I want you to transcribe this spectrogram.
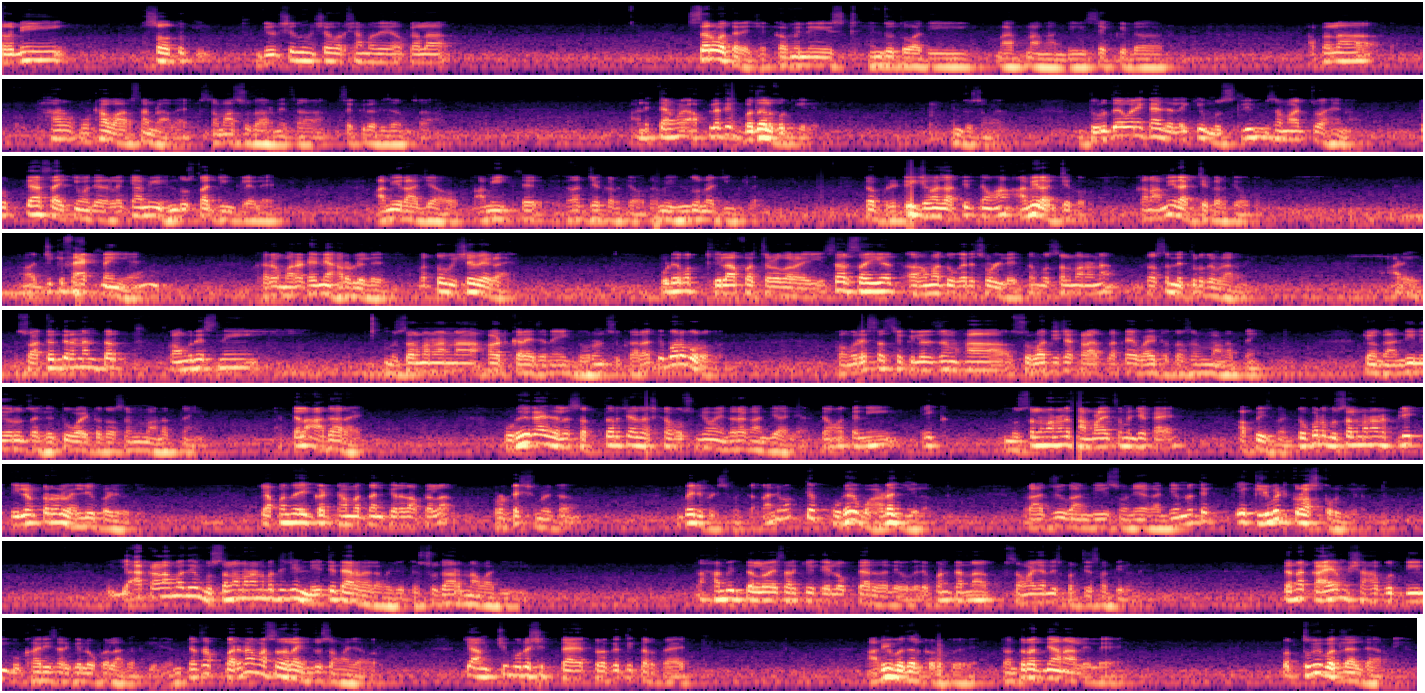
तर मी असं होतं की दीडशे दोनशे वर्षामध्ये आपल्याला सर्व तऱ्हेचे कम्युनिस्ट हिंदुत्ववादी महात्मा गांधी सेक्युलर आपल्याला फार मोठा वारसा मिळाला आहे समाज सुधारणेचा सेक्युलरिझमचा. आणि त्यामुळे आपल्यात एक बदल होत गेले हिंदू समाज दुर्दैवाने काय झालं की मुस्लिम समाज जो आहे ना तो त्या सायकीमध्ये राहिला की आम्ही हिंदुस्थान जिंकलेलं आहे. आम्ही राजे आहोत आम्ही इथले राज्यकर्ते आहोत आम्ही हिंदूंना जिंकलं आहे तर ब्रिटिश जेव्हा जातील तेव्हा आम्ही राज्य करू. कारण आम्ही राज्यकर्ते होतो. जी की फॅक्ट नाही आहे. खरं मराठ्यांनी हरवलेलं आहे. पण तो विषय वेगळा आहे. पुढे मग खिलाफत चळवळ आली सर सय्यद अहमद वगैरे सोडले तर मुसलमानांना तसं नेतृत्व मिळालं नाही. आणि स्वातंत्र्यानंतर काँग्रेसनी मुसलमानांना हट करायचं नाही एक धोरण स्वीकारलं ते बरोबर होतं. काँग्रेसचा सेक्युलरिझम हा सुरुवातीच्या काळातला काही वाईट होता असं मी मानत नाही. किंवा गांधी नेहरूंचा हेतू वाईट होता असं मी मानत नाही. त्याला आधार आहे. पुढे काय झालं? सत्तरच्या दशकापासून जेव्हा इंदिरा गांधी आल्या तेव्हा त्यांनी एक मुसलमानांना सांभाळायचं म्हणजे काय? अपीजमेंट तो पण मुसलमानांना आपली एक इलेक्ट्रॉल व्हॅल्यू कळली होती. की आपण जर एक गठ्ठा मतदान केलं तर आपल्याला प्रोटेक्शन मिळतं बेनिफिट्स मिळतात. आणि मग ते पुढे वाढत गेलं. राजीव गांधी सोनिया गांधी म्हणून ते एक लिमिट क्रॉस करून गेलं. या काळामध्ये मुसलमानांमध्ये जे नेते तयार व्हायला पाहिजे ते सुधारणावादी हमीद दलवाईसारखे काही लोक तयार झाले वगैरे पण त्यांना समाजानेच प्रतिसाद दिला नाही. त्यांना कायम शहाबुद्दीन बुखारीसारखे लोक लागत गेले. आणि त्याचा परिणाम असा झाला हिंदू समाजावर की आमची मुलं शिकतायत प्रगती करतायत. आम्ही बदल करतोय. तंत्रज्ञान आलेलं आहे. पण तुम्ही बदलायला तयार नाही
